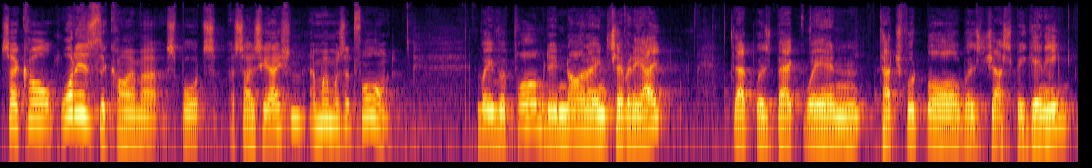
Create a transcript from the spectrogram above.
So, Cole, what is the Kiama Sports Association and when was it formed? We were formed in 1978. That was back when touch football was just beginning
